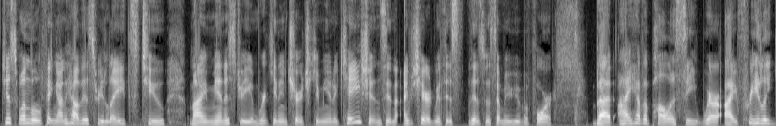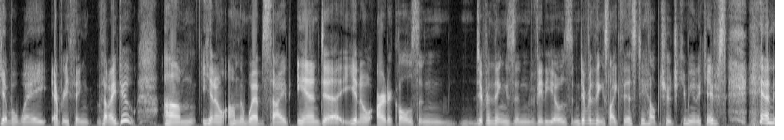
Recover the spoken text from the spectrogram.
Just one little thing on how this relates to my ministry and working in church communications, and I've shared with this this with some of you before, but I have a policy where I freely give away everything that I do, um, you know, on the website and uh, you know articles and different things and videos and different things like this to help church communicators. And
